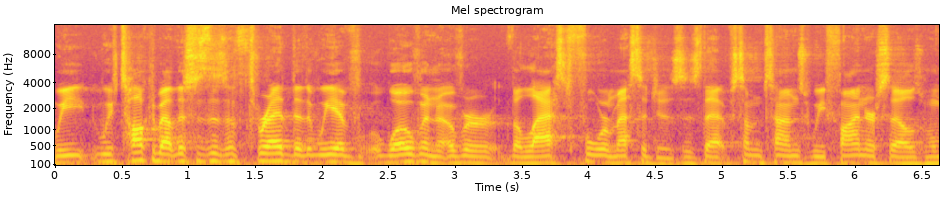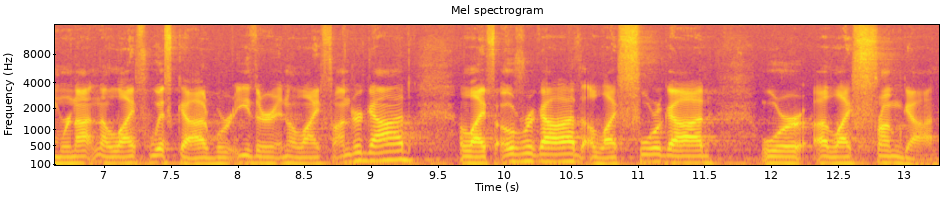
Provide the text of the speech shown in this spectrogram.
We, we've talked about this, this is a thread that we have woven over the last four messages is that sometimes we find ourselves when we're not in a life with God, we're either in a life under God, a life over God, a life for God, or a life from God.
